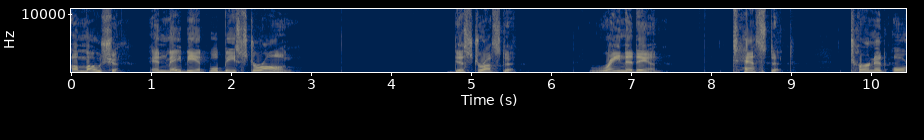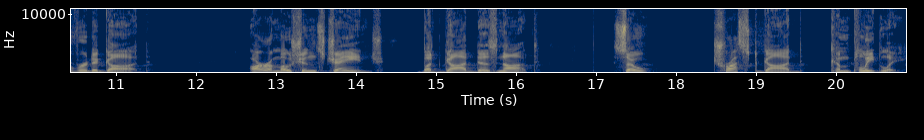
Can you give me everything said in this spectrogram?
emotion, and maybe it will be strong. Distrust it, rein it in test it, turn it over to God. Our emotions change, but God does not. So trust God completely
